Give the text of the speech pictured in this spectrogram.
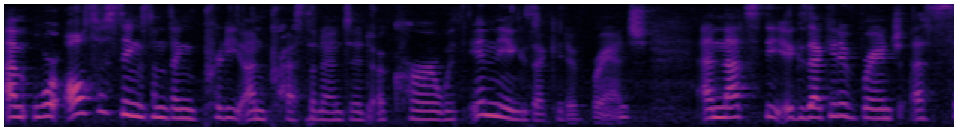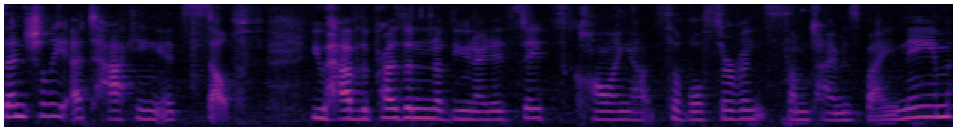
Um, we're also seeing something pretty unprecedented occur within the executive branch, and that's the executive branch essentially attacking itself. You have the President of the United States calling out civil servants, sometimes by name,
